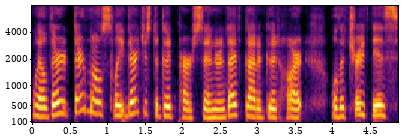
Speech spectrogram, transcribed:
well they're they're mostly they're just a good person or they've got a good heart. Well the truth is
